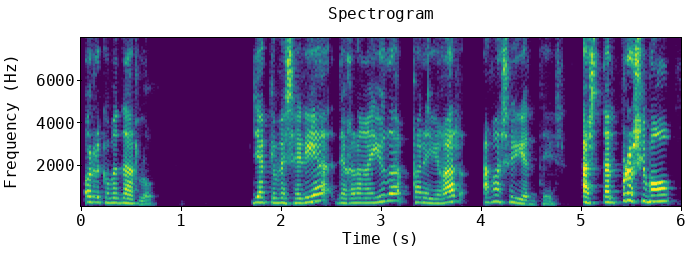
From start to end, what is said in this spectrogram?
o recomendarlo, ya que me sería de gran ayuda para llegar a más siguientes. Hasta el próximo.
